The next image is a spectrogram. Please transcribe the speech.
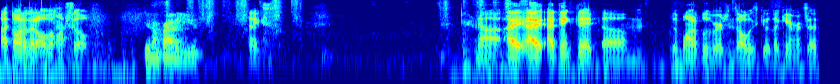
I thought of that all by myself. dude. I'm proud of you. Thanks. Nah, I, I, I think that um, the mono blue version is always good, like Cameron said.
